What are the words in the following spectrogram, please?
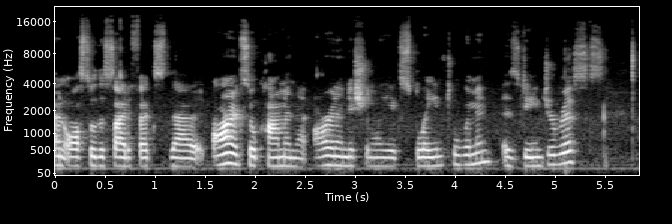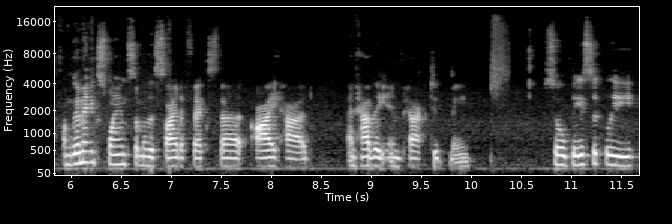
and also the side effects that aren't so common that aren't initially explained to women as danger risks, I'm going to explain some of the side effects that I had and how they impacted me. So basically,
